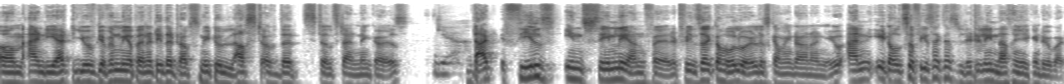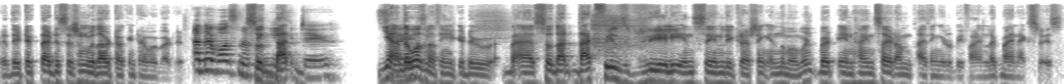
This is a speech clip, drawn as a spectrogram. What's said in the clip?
Um, and yet you've given me a penalty that drops me to last of the still standing cars. Yeah, That feels insanely unfair. It feels like the whole world is coming down on you. And it also feels like there's literally nothing you can do about it. They took that decision without talking to him about it. and there was nothing he that- could do. Yeah, So- there was nothing you could do. Uh, so that that feels really insanely crushing in the moment. But in hindsight, I'm, I think it'll be fine, like by next race.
